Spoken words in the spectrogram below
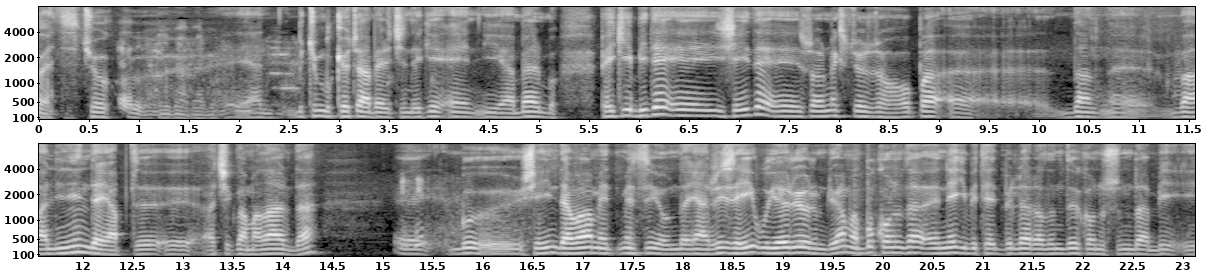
Evet, çok iyi bir haber bu. Yani bütün bu kötü haber içindeki en iyi haber bu. Peki bir de e, şeyi de e, sormak istiyoruz. Hopa'dan e, valinin de yaptığı e, açıklamalarda e, bu şeyin devam etmesi yolunda yani Rize'yi uyarıyorum diyor ama bu konuda e, ne gibi tedbirler alındığı konusunda bir e,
